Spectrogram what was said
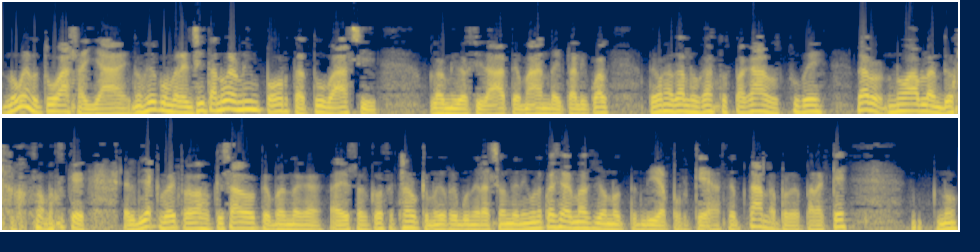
no bueno, tú vas allá, no soy conferencista, no, bueno, no importa, tú vas y la universidad te manda y tal y cual, te van a dar los gastos pagados, tú ve. Claro, no hablan de otra cosa más que el día que no hay trabajo que sábado te mandan a, a, esas cosas. Claro que no hay remuneración de ninguna clase, además yo no tendría por qué aceptarla, pero ¿para qué? No,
